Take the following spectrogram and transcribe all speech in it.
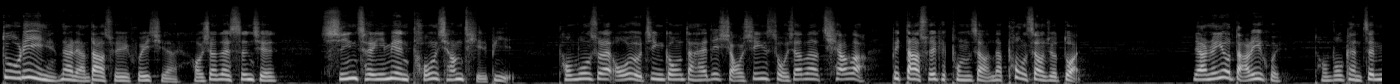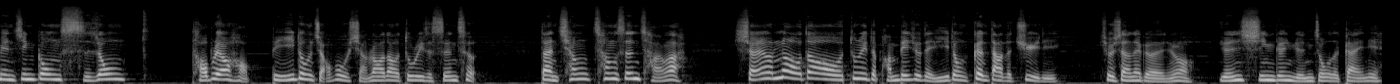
杜丽那两大锤挥起来，好像在身前形成一面铜墙铁壁。童风虽然偶有进攻，但还得小心手下那枪啊，被大锤给碰上，那碰上就断。两人又打了一会，童风看正面进攻始终逃不了好，便移动脚步想绕到杜丽的身侧，但枪枪身长啊，想要绕到杜丽的旁边，就得移动更大的距离。就像那个有没有圆心跟圆周的概念，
